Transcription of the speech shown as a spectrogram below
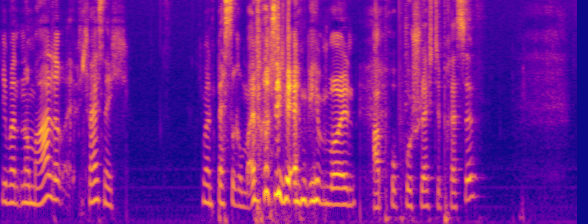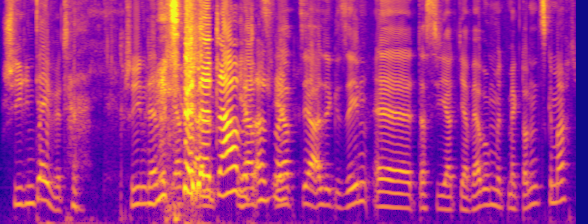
jemand normale, ich weiß nicht, jemand besserem einfach die WM geben wollen. Apropos schlechte Presse. Shirin David. Shirin David, ihr habt, ja alle, damit ihr, habt, ihr habt ja alle gesehen, äh, dass sie hat ja Werbung mit McDonalds gemacht.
